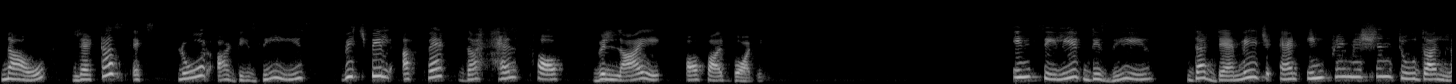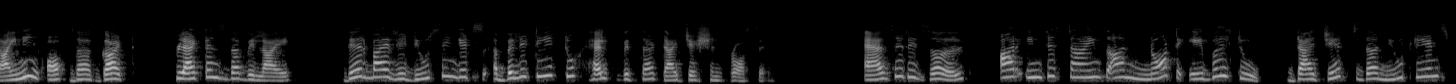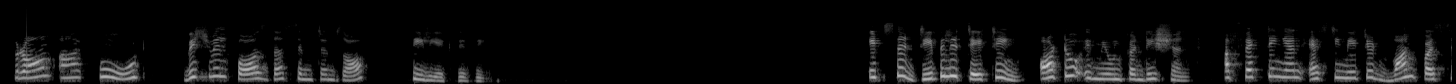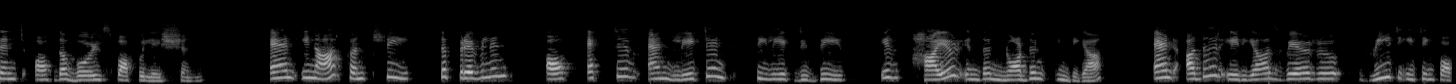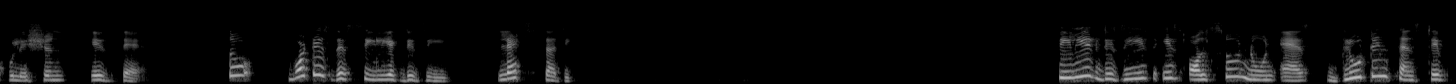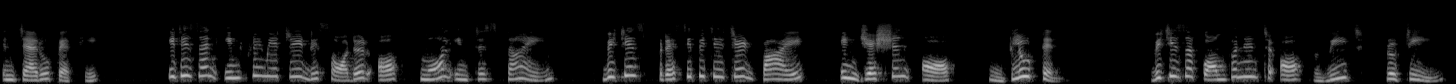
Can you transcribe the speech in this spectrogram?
Now let us explore a disease which will affect the health of villi of our body. In celiac disease, the damage and inflammation to the lining of the gut flattens the villi, thereby reducing its ability to help with the digestion process. As a result, our intestines are not able to digest the nutrients from our food which will cause the symptoms of celiac disease. It's a debilitating autoimmune condition affecting an estimated 1% of the world's population. And in our country, the prevalence of active and latent celiac disease is higher in the northern India and other areas where uh, wheat eating population is there. So what is this celiac disease? Let's study. Celiac disease is also known as gluten sensitive enteropathy. It is an inflammatory disorder of small intestine which is precipitated by ingestion of gluten which is a component of wheat protein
